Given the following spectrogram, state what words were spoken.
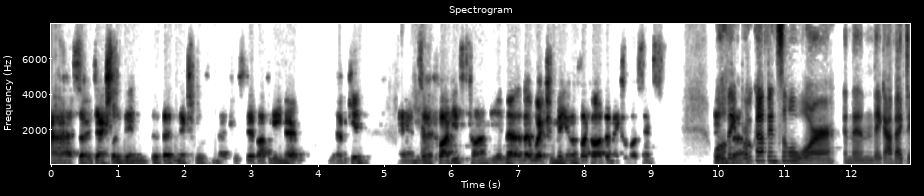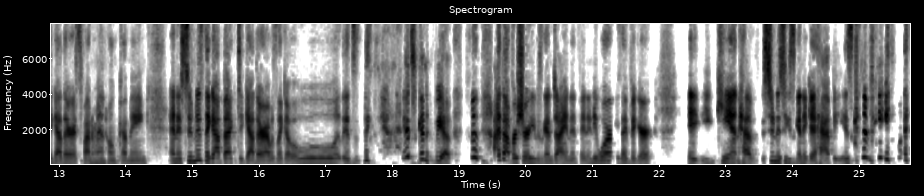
Uh, so it's actually then that, that next natural step after getting married, you have a kid. And yeah. so five years time, yeah, that, that worked for me. And I was like, oh, that makes a lot of sense. Well, and, they uh, broke up in Civil War and then they got back together at Spider Man Homecoming. And as soon as they got back together, I was like, oh, it's it's going to be a. I thought for sure he was going to die in Infinity War because I figure it, you can't have, as soon as he's going to get happy, he's going to be like,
